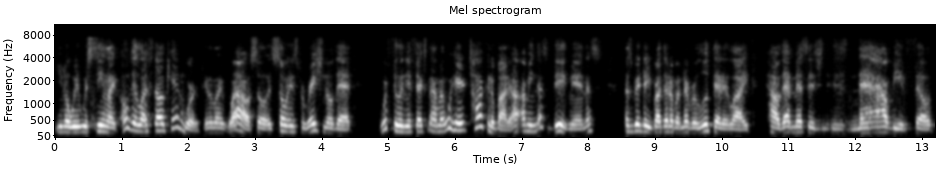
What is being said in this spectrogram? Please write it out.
you know, we, we're seeing like, oh, their lifestyle can work. And I'm like, wow. So it's so inspirational that we're feeling the effects now, man. We're here talking about it. I, I mean, that's big, man. That's that's great that you brought that up. I never looked at it like how that message is now being felt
